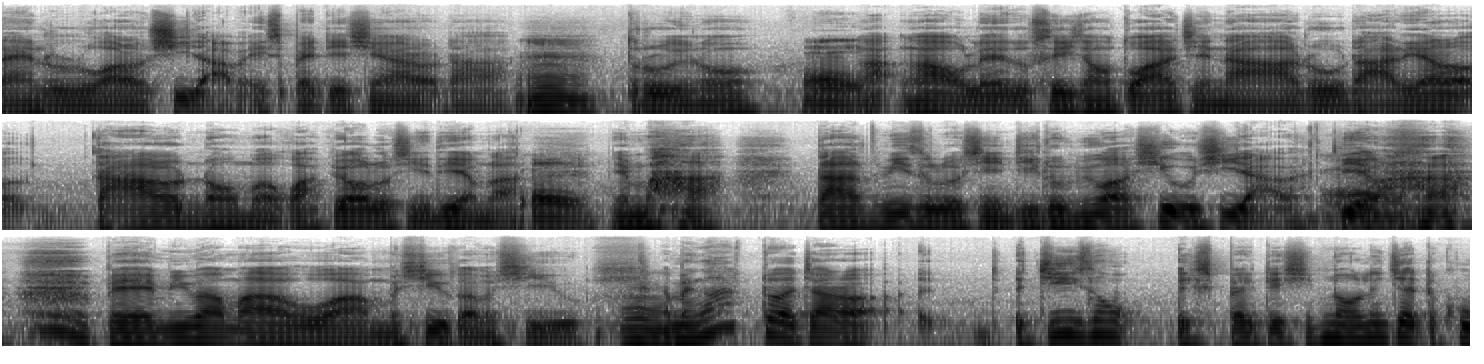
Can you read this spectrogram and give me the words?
တိုင်းလိုလိုကတော့ရှိတာပဲ expectation ကတော့ဒါသူတို့နော်ငါငါ့ကိုလည်းသူစေးချောင်းသွားချင်တာတို့ဒါတွေကတော့ ဒါကတော့ normal ကွာပြောလို့ရှိရင်သိရမလားမြန်မာတာသမီးဆိုလို့ရှိရင်ဒီလိုမျိုးကရှိ ਉ ရှိတာပဲသိရမလားဘယ်မိဘမှဟိုဟာမရှိဘူးတော့မရှိဘူးအမေငါတော့ကြတော့အကြီးဆုံး expectation နှော်လင့်ချက်တစ်ခု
